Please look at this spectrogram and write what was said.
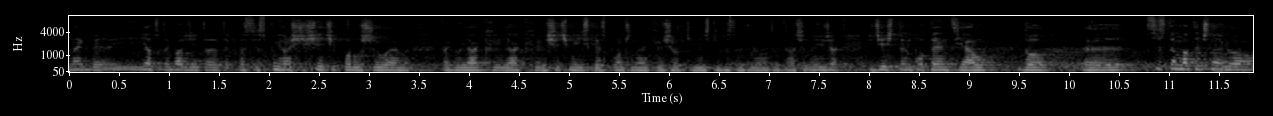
No jakby ja tutaj bardziej te, te kwestie spójności sieci poruszyłem, tego jak, jak sieć miejska jest połączona, jakie ośrodki miejskie występują na tej trasie, no i że gdzieś ten potencjał do e, systematycznego,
